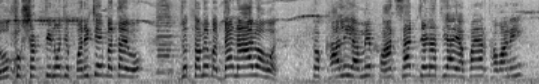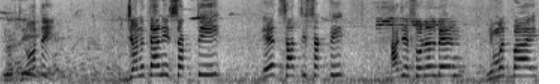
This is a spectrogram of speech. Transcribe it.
લોકશક્તિનો જે પરિચય બતાવ્યો જો તમે બધા ના આવ્યા હોત તો ખાલી અમે પાંચ સાત જણાથી આ એફઆઈઆર થવાની નહોતી. જનતાની શક્તિ એ જ સાચી શક્તિ. આજે સોનલબેન હિંમતભાઈ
